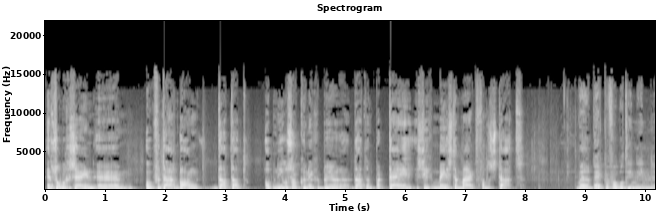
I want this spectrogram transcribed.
En sommigen zijn eh, ook vandaag bang dat dat opnieuw zou kunnen gebeuren. Dat een partij zich meester maakt van de staat. Well, Beck bijvoorbeeld in, in uh,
